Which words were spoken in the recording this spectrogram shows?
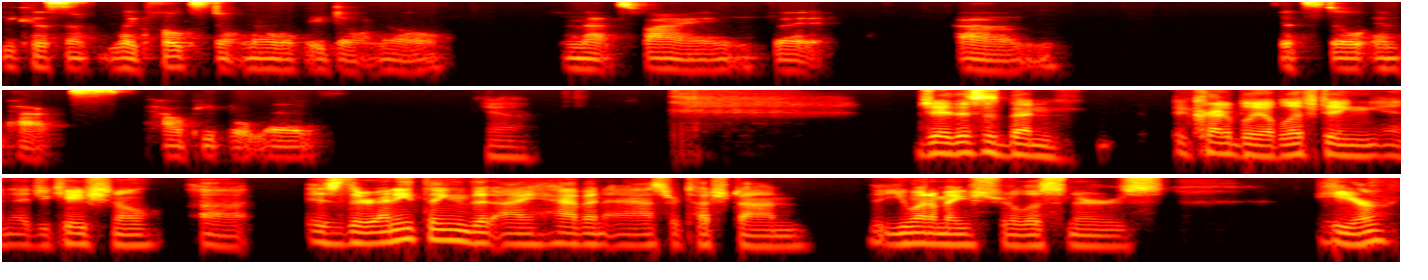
because some, like folks don't know what they don't know, and that's fine, but um, it still impacts how people live. Yeah. Jay, this has been incredibly uplifting and educational. Uh, is there anything that I haven't asked or touched on that you want to make sure listeners hear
